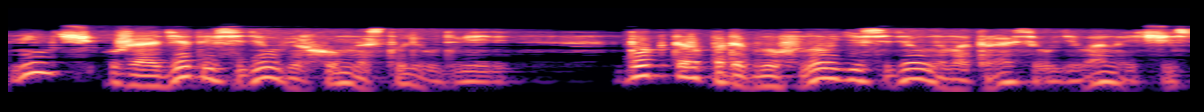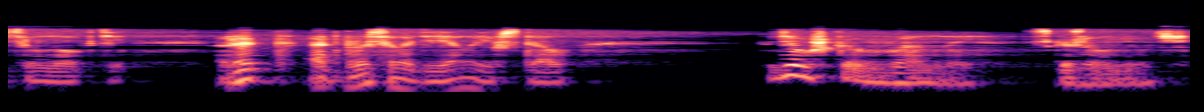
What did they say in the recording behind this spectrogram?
Милч, уже одетый, сидел верхом на стуле у двери. Доктор, подогнув ноги, сидел на матрасе у дивана и чистил ногти. Ред отбросил одеяло и встал. «Девушка в ванной», — сказал Милч.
